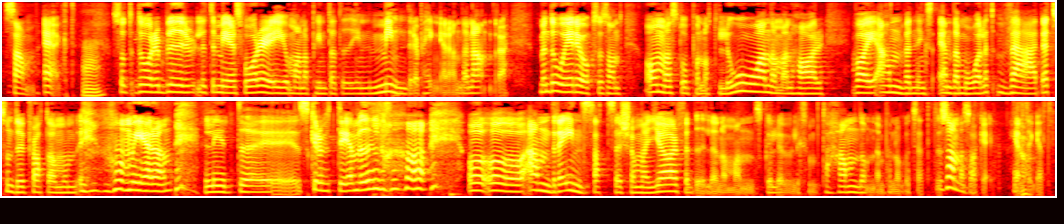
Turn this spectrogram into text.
samägt. Så att då det blir lite mer svårare är om man har pyntat in mindre pengar än den andra. Men då är det också sånt, om man står på något lån, om man har, vad är användningsändamålet, värdet som du pratade om, om, om eran lite eh, skruttiga bil och, och, och andra insatser som man gör för bilen om man skulle liksom ta hand om den på något sätt. Sådana saker, helt enkelt.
